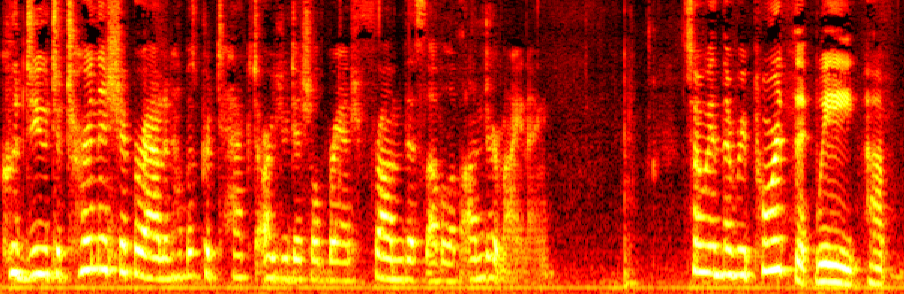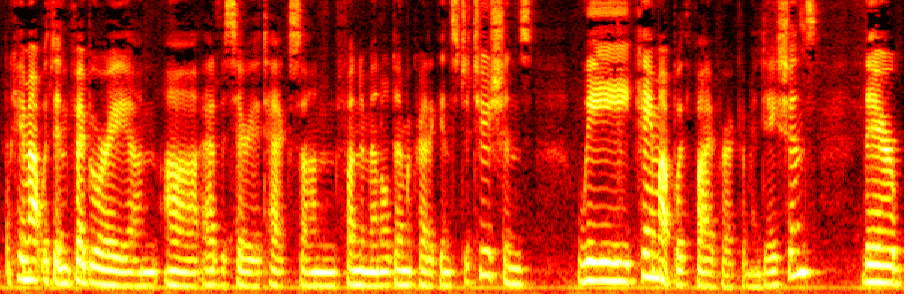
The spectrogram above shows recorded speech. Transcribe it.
could do to turn this ship around and help us protect our judicial branch from this level of undermining? So, in the report that we uh, came out with in February on uh, adversary attacks on fundamental democratic institutions, we came up with five recommendations. They're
